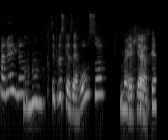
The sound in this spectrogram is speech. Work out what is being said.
pareil. là. Mm-hmm. C'est plus que zéro, ça. Oui, fait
